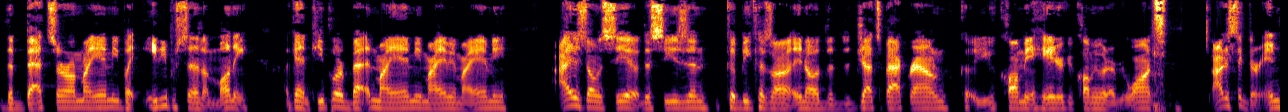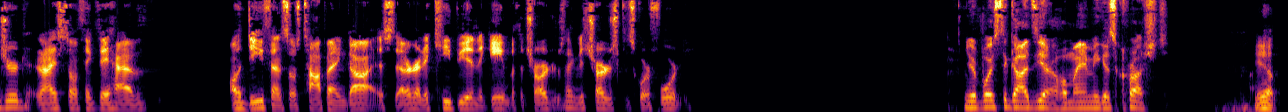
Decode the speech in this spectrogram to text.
the bets are on Miami, but 80% of the money. Again, people are betting Miami, Miami, Miami. I just don't see it this season. Could be because, uh, you know, the, the Jets background. You could call me a hater. You could call me whatever you want. I just think they're injured and I just don't think they have on defense those top end guys that are going to keep you in the game with the Chargers. I think the Chargers can score 40. Your voice to God's ear. I hope Miami gets crushed. Yep.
